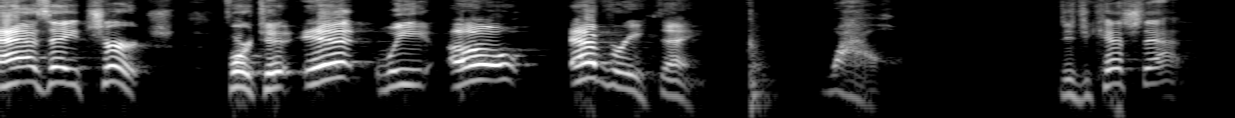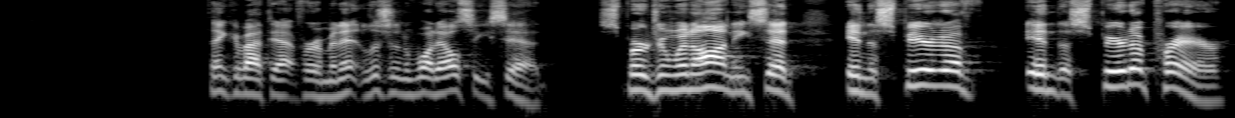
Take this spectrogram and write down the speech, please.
as a church. For to it we owe everything. Wow. Did you catch that? Think about that for a minute. Listen to what else he said. Spurgeon went on. He said, "In the spirit of in the spirit of prayer,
